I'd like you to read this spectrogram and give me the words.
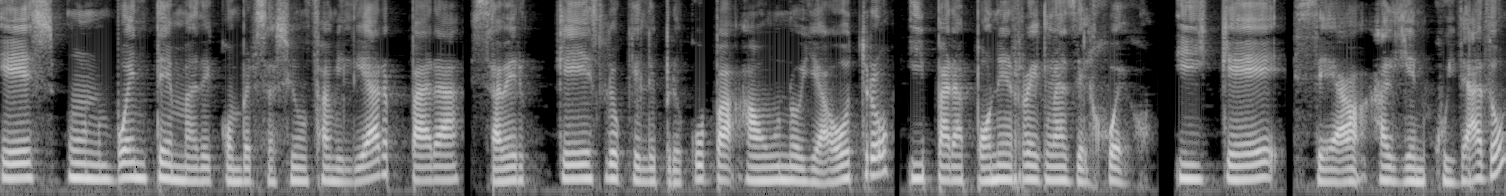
es un buen tema de conversación familiar para saber qué es lo que le preocupa a uno y a otro y para poner reglas del juego y que sea alguien cuidado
